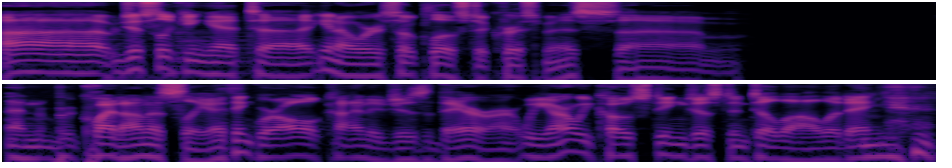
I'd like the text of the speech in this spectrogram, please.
Uh, just looking at, uh, you know, we're so close to Christmas. Um, and quite honestly, I think we're all kind of just there, aren't we? Aren't we coasting just until the holiday?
